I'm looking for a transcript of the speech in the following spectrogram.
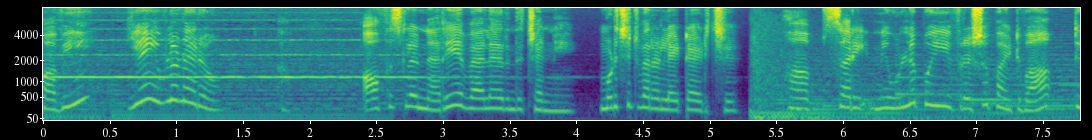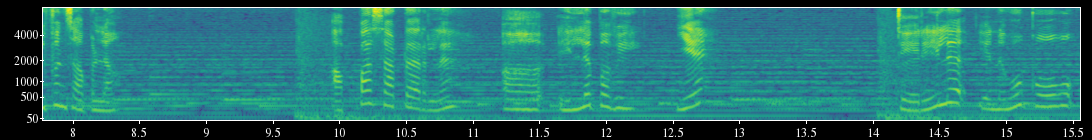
பவி ஏன் இவ்வளோ நேரம்? ஆஃபீஸ்ல நிறைய வேலை இருந்துச்சு அண்ணி. முடிச்சிட்டு வர லேட் ஆயிடுச்சு. சரி நீ உள்ள போய் ஃப்ரெஷ் அப் ஆயிட்டு வா. டிஃபன் சாப்பிடலாம். அப்பா சாப்பிட்டாருல இல்ல பவி ஏன் தெரியல என்னமோ கோவம்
